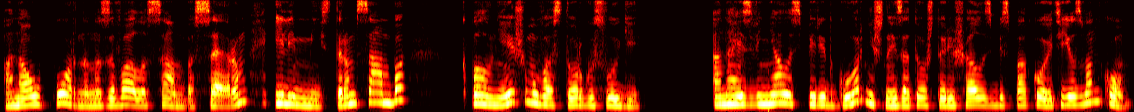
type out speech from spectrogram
Она упорно называла Самбо сэром или мистером Самбо к полнейшему восторгу слуги. Она извинялась перед горничной за то, что решалась беспокоить ее звонком.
